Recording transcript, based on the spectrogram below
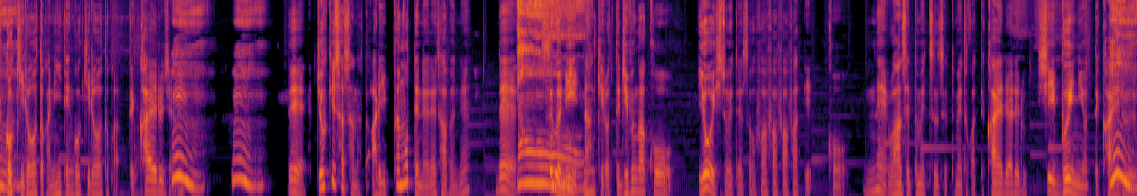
うん5キロとか2.5キロとかって変えるじゃない、うん。うん。で、上級者さんだとあれいっぱい持ってんだよね、多分ね。で、すぐに何キロって自分がこう、用意しといたやつをファファファファって、こう、ね、1セット目、2セット目とかって変えられるし、部位によって変える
